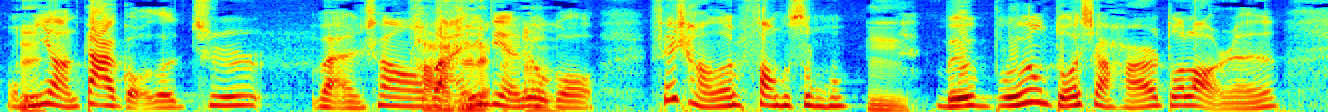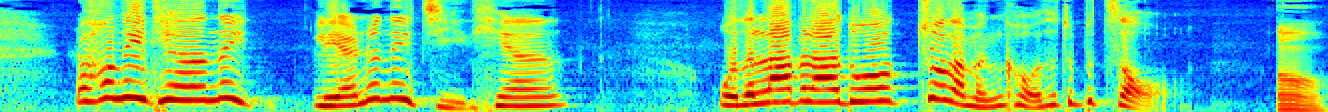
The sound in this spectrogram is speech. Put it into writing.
我们养大狗的，其实晚上晚一点遛狗，非常的放松，嗯不不用躲小孩儿躲老人。然后那天那连着那几天，我的拉布拉多坐在门口，它就不走，哦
